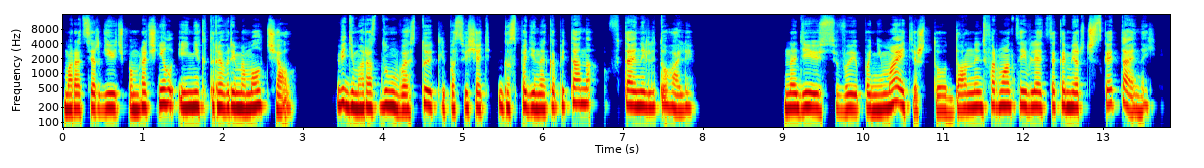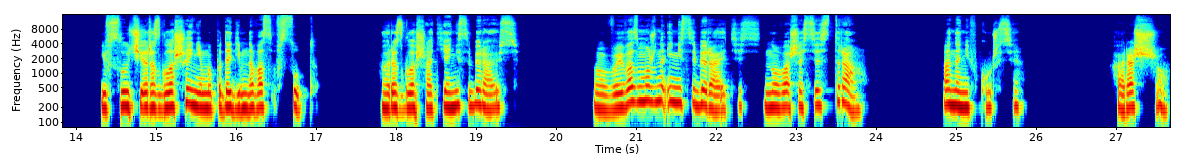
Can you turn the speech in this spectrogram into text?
Марат Сергеевич помрачнел и некоторое время молчал, видимо, раздумывая, стоит ли посвящать господина капитана в тайны Литуали. Надеюсь, вы понимаете, что данная информация является коммерческой тайной, и в случае разглашения мы подадим на вас в суд. Разглашать я не собираюсь. Вы, возможно, и не собираетесь, но ваша сестра... Она не в курсе. Хорошо.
